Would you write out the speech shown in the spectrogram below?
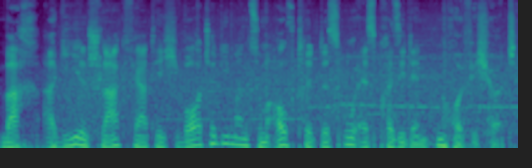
Wach, agil, schlagfertig, Worte, die man zum Auftritt des US-Präsidenten häufig hört.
